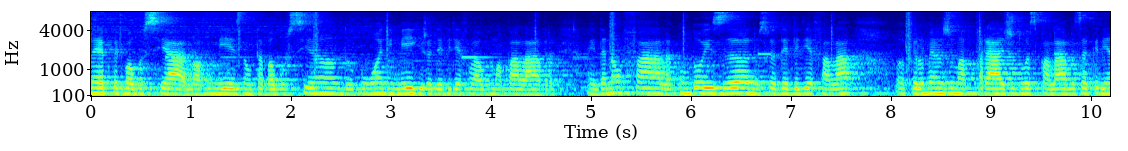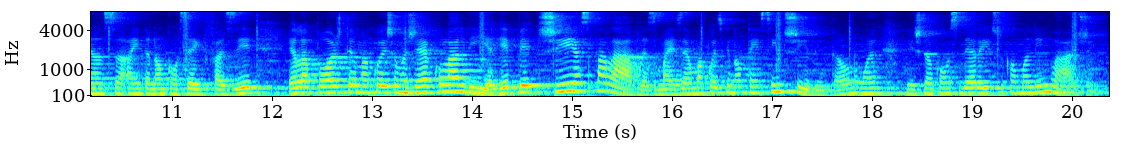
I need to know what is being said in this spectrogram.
época de balbuciar, nove meses não está balbuciando, com um ano e meio que já deveria falar alguma palavra, ainda não fala, com dois anos já deveria falar pelo menos uma frase, duas palavras, a criança ainda não consegue fazer. Ela pode ter uma coisa chamada de ecolalia, repetir as palavras, mas é uma coisa que não tem sentido, então não é, a gente não considera isso como uma linguagem.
